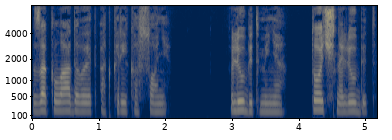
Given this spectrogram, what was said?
закладывает от крика Сони. Любит меня, точно любит.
